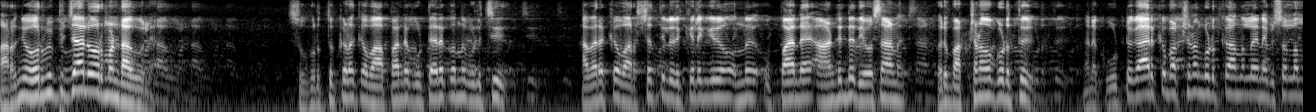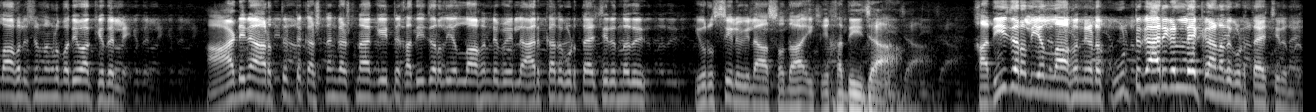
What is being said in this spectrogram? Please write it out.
പറഞ്ഞു ഓർമ്മിപ്പിച്ചാലും ഓർമ്മ ഉണ്ടാവില്ല സുഹൃത്തുക്കളൊക്കെ വാപ്പാന്റെ കൂട്ടുകാരൊക്കെ ഒന്ന് വിളിച്ച് അവരൊക്കെ വർഷത്തിൽ ഒരിക്കലെങ്കിലും ഒന്ന് ഉപ്പാന്റെ ആണ്ടിന്റെ ദിവസമാണ് ഒരു ഭക്ഷണവും കൊടുത്ത് അങ്ങനെ കൂട്ടുകാർക്ക് ഭക്ഷണം കൊടുക്കുക എന്നുള്ളത് നബി സല്ലല്ലാഹു അലൈഹി നിങ്ങൾ പതിവാക്കിയതല്ലേ? ആടിനെ അറുത്തിട്ട് കഷ്ണം കഷ്ണാക്കിയിട്ട് ഖദീജ അലി അള്ളാഹുന്റെ പേരിൽ ആർക്കത് കൊടുത്തയച്ചിരുന്നത്? ഇലാ ഖദീജ. ഖദീജ കൂട്ടുകാരികളിലേക്കാണ് അത് കൊടുത്തയച്ചിരുന്നത്.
